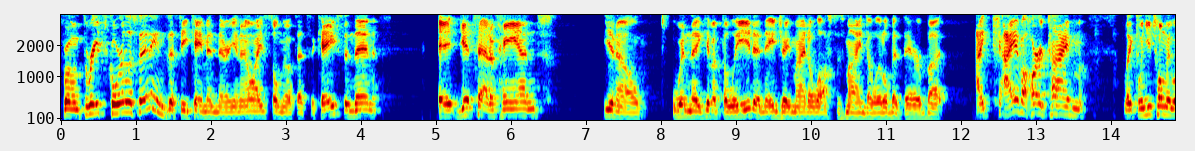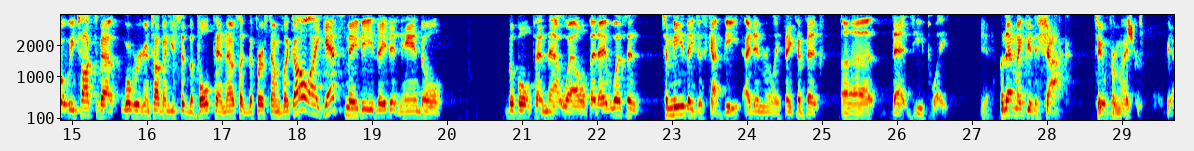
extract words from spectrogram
thrown three scoreless innings if he came in there. You know, I just don't know if that's the case. And then it gets out of hand, you know, when they give up the lead, and AJ might have lost his mind a little bit there. But I, I have a hard time. Like when you told me what we talked about, what we were going to talk about, you said the bullpen. That was like the first time I was like, oh, I guess maybe they didn't handle the bullpen that well, but it wasn't. To me, they just got beat. I didn't really think of it uh, that deeply. Yeah, but that might be the shock too, from my perspective. Yeah.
